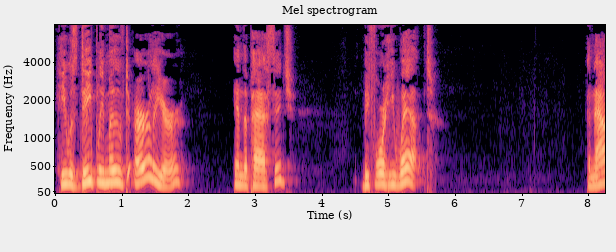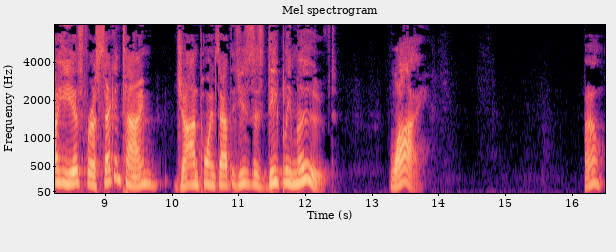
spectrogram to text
He was deeply moved earlier in the passage before he wept. And now he is for a second time. John points out that Jesus is deeply moved. Why? Well,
